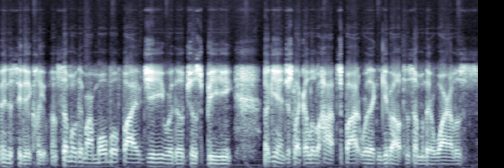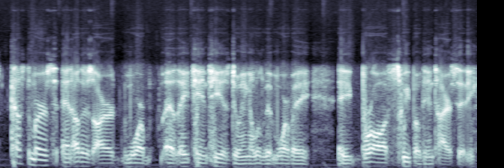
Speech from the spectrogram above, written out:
in the city of Cleveland. Some of them are mobile 5G, where they'll just be, again, just like a little hotspot where they can give out to some of their wireless customers, and others are more, as AT&T is doing, a little bit more of a, a broad sweep of the entire city.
